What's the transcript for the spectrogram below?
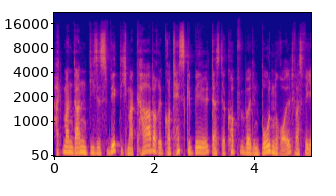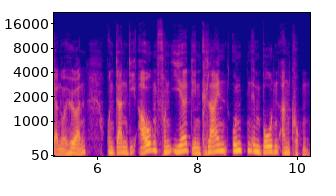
hat man dann dieses wirklich makabere, groteske Bild, dass der Kopf über den Boden rollt, was wir ja nur hören, und dann die Augen von ihr den Kleinen unten im Boden angucken.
